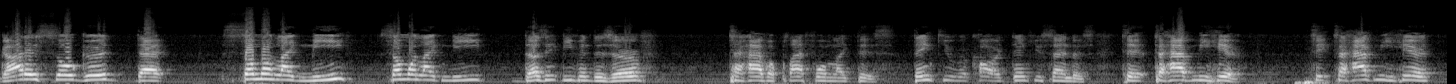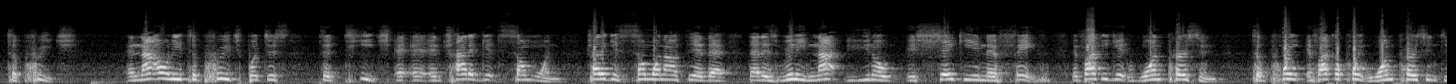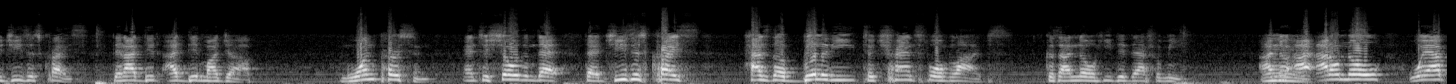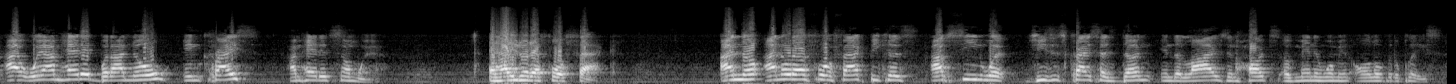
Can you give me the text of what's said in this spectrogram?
God is so good that someone like me, someone like me, doesn't even deserve to have a platform like this. Thank you, Rickard. Thank you, Sanders, to, to have me here. To, to have me here to preach. And not only to preach, but just to teach and, and, try to get someone, try to get someone out there that, that is really not, you know, is shaky in their faith. If I could get one person to point, if I could point one person to Jesus Christ, then I did, I did my job. One person. And to show them that, that Jesus Christ has the ability to transform lives. Because I know he did that for me. I know, Mm. I, I don't know where I'm, I, where I'm headed, but I know in Christ I'm headed somewhere. And how do you know that for a fact? I know I know that for a fact because I've seen what Jesus Christ has done in the lives and hearts of men and women all over the place.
